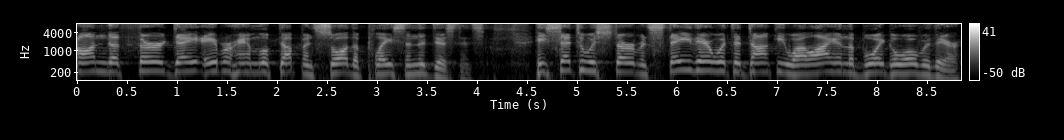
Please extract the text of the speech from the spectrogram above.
On the third day, Abraham looked up and saw the place in the distance. He said to his servant, Stay there with the donkey while I and the boy go over there.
